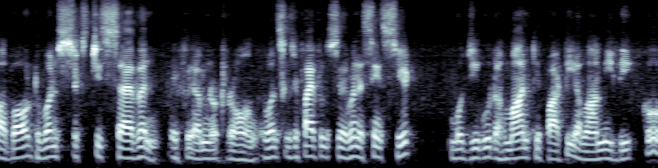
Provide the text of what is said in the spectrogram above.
about 167 if I am not wrong 165 to 7 ऐसी सीट मुजीबुर रहमान की पार्टी, अवामी लीग को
